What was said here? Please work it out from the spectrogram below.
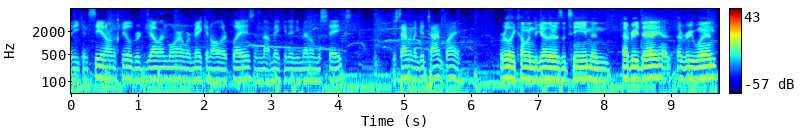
And you can see it on the field. We're gelling more, and we're making all our plays and not making any mental mistakes. Just having a good time playing. We're really coming together as a team, and every day, every win,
